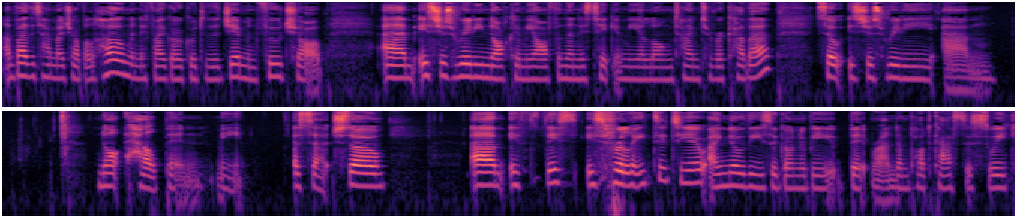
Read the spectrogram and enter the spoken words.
And by the time i travel home and if i go go to the gym and food shop um, it's just really knocking me off and then it's taking me a long time to recover. So it's just really um, not helping me as such. So um, if this is related to you, I know these are going to be a bit random podcasts this week.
